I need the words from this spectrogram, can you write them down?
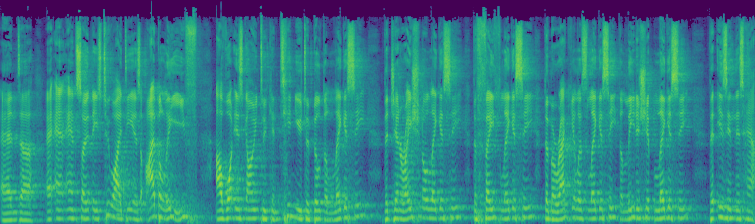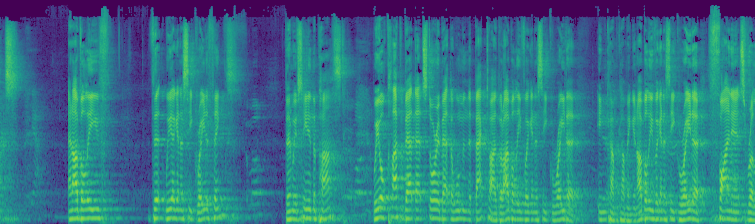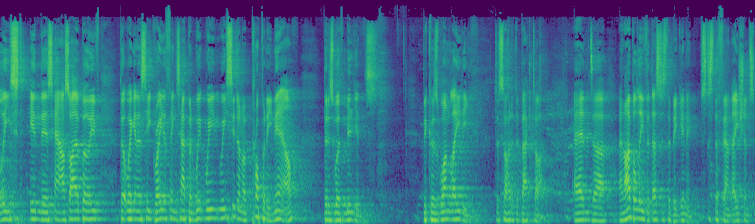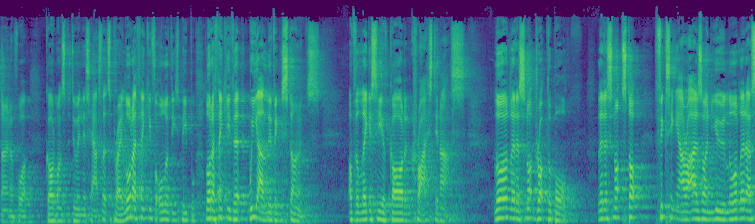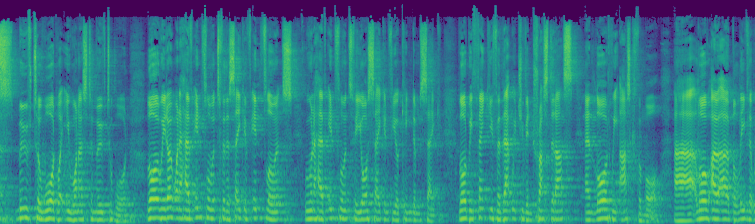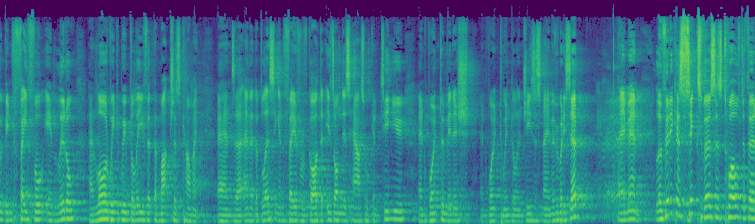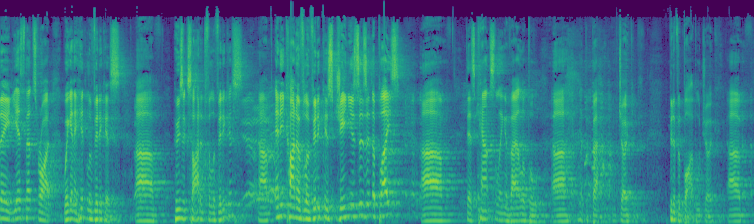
And, uh, and, and so these two ideas, I believe, are what is going to continue to build the legacy, the generational legacy, the faith legacy, the miraculous legacy, the leadership legacy that is in this house. And I believe that we are going to see greater things than we've seen in the past. We all clap about that story about the woman that back tithed, but I believe we're going to see greater income coming in. I believe we're going to see greater finance released in this house. I believe that we're going to see greater things happen. We, we, we sit on a property now that is worth millions because one lady decided to back tithe. And, uh, and I believe that that's just the beginning. It's just the foundation stone of what God wants to do in this house. Let's pray. Lord, I thank you for all of these people. Lord, I thank you that we are living stones of the legacy of God and Christ in us. Lord, let us not drop the ball. Let us not stop fixing our eyes on you. Lord, let us move toward what you want us to move toward. Lord, we don't want to have influence for the sake of influence. We want to have influence for your sake and for your kingdom's sake. Lord, we thank you for that which you've entrusted us. And Lord, we ask for more. Uh, Lord, I, I, believe that we've been faithful in little. And Lord, we, we believe that the much is coming. And, uh, and that the blessing and favor of God that is on this house will continue and won't diminish and won't dwindle. In Jesus' name. Everybody said? Amen. Leviticus 6, verses 12 to 13. Yes, that's right. We're going to hit Leviticus. Um, who's excited for Leviticus? Um, any kind of Leviticus geniuses in the place? Um, there's counseling available uh, at the back. I'm joking. Bit of a Bible joke. Um,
